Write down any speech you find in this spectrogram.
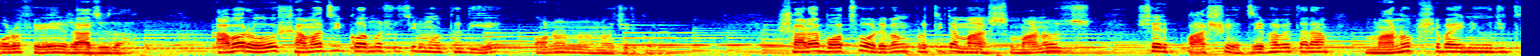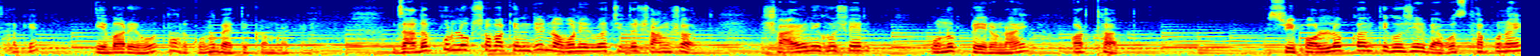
ওরফে রাজুদা আবারও সামাজিক কর্মসূচির মধ্য দিয়ে অনন্য নজির করল। সারা বছর এবং প্রতিটা মাস মানুষের পাশে যেভাবে তারা মানব সেবায় নিয়োজিত থাকে, এবারেও তার কোনো ব্যতিক্রম রাখেনি। যাদবপুর লোকসভা কেন্দ্রের নবনির্বাচিত সাংসদ সায়নী ঘোষের অনুপ্রেরণায়, অর্থাৎ শ্রী পল্লবকান্তি ঘোষের ব্যবস্থাপনায়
